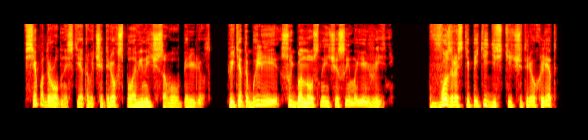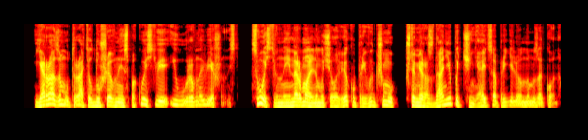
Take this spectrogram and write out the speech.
все подробности этого четырех с половиной часового перелета, ведь это были судьбоносные часы моей жизни. В возрасте 54 лет я разом утратил душевное спокойствие и уравновешенность, свойственные нормальному человеку, привыкшему что мироздание подчиняется определенным законам.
